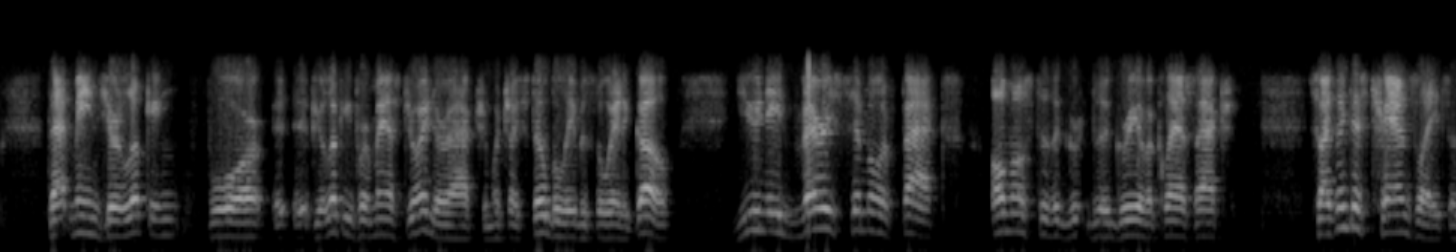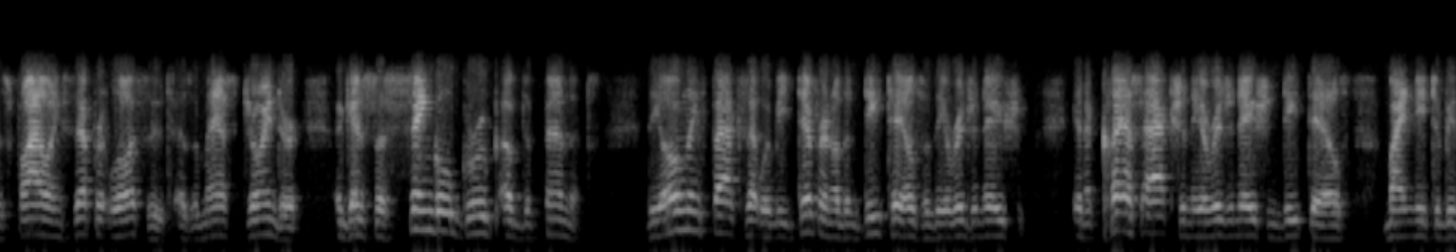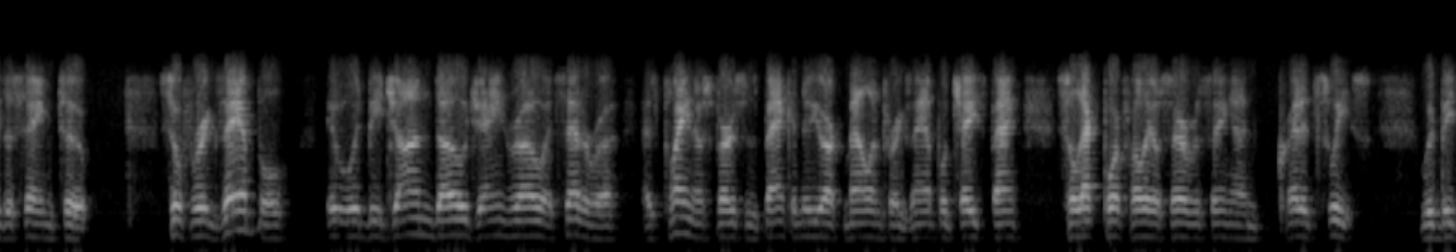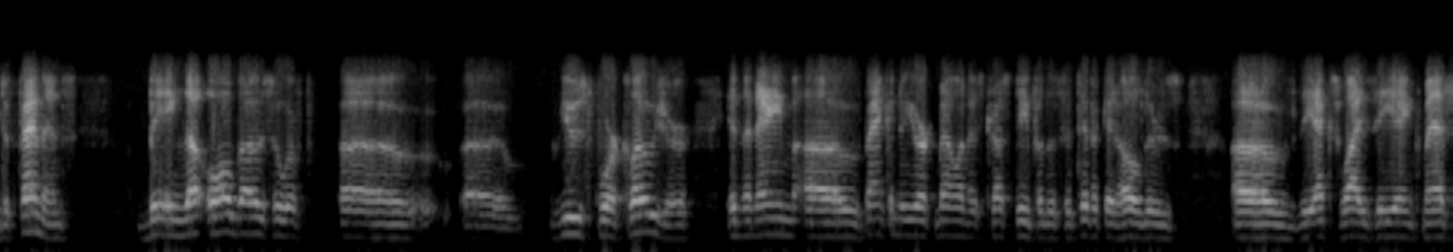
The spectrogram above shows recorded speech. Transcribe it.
That means you're looking for, if you're looking for a mass joinder action, which I still believe is the way to go, you need very similar facts almost to the, the degree of a class action. So I think this translates as filing separate lawsuits as a mass joinder against a single group of defendants. The only facts that would be different are the details of the origination. In a class action, the origination details might need to be the same too. So, for example, it would be John Doe, Jane Roe, etc., as plaintiffs versus Bank of New York Mellon, for example, Chase Bank, Select Portfolio Servicing, and Credit Suisse would be defendants, being the, all those who have uh, uh, used foreclosure in the name of Bank of New York Mellon as trustee for the certificate holders of the XYZ Inc. Mass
